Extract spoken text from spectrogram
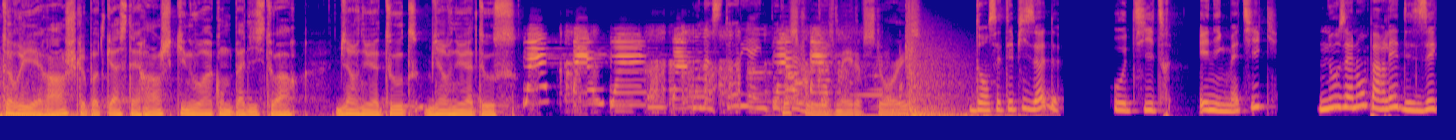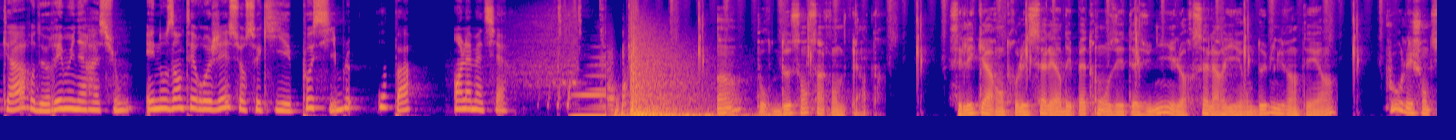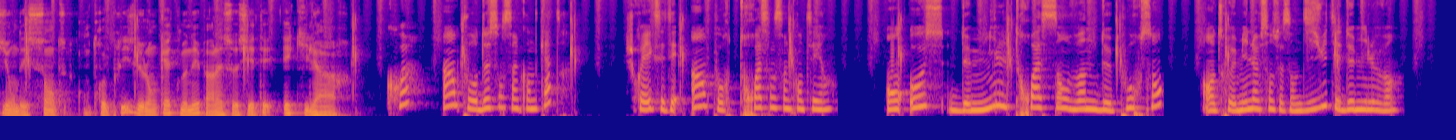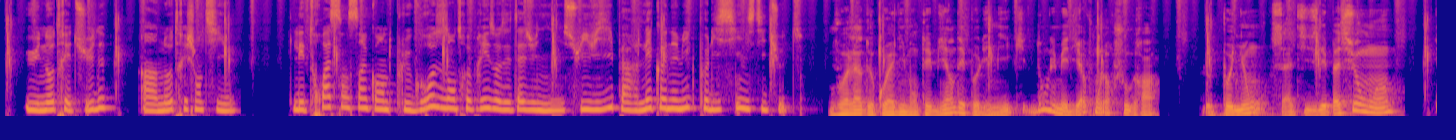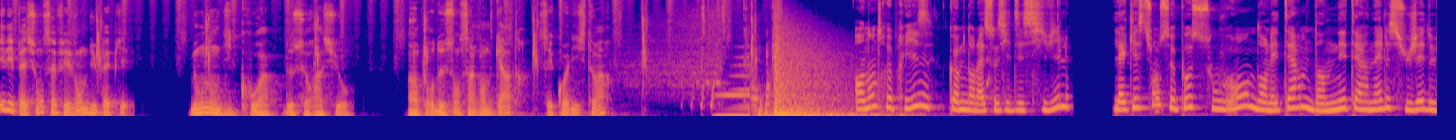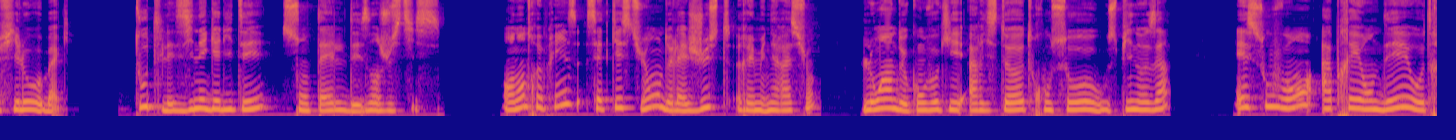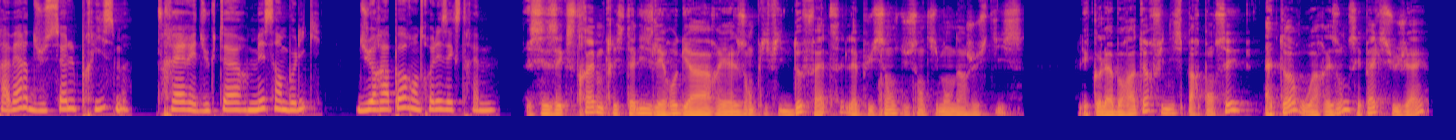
Story RH, le podcast RH qui ne vous raconte pas d'histoire. Bienvenue à toutes, bienvenue à tous. Dans cet épisode, au titre énigmatique, nous allons parler des écarts de rémunération et nous interroger sur ce qui est possible ou pas en la matière. 1 pour 254. C'est l'écart entre les salaires des patrons aux États-Unis et leurs salariés en 2021 pour l'échantillon des 100 entreprises de l'enquête menée par la société Equilar. Quoi? 1 pour 254 Je croyais que c'était 1 pour 351. En hausse de 1322% entre 1978 et 2020. Une autre étude, un autre échantillon. Les 350 plus grosses entreprises aux États-Unis, suivies par l'Economic Policy Institute. Voilà de quoi alimenter bien des polémiques dont les médias font leur chou gras. Le pognon, ça attise les passions, hein Et les passions, ça fait vendre du papier. Mais on en dit quoi de ce ratio? 1 pour 254, c'est quoi l'histoire? En entreprise, comme dans la société civile, la question se pose souvent dans les termes d'un éternel sujet de philo au bac. Toutes les inégalités sont-elles des injustices? En entreprise, cette question de la juste rémunération, loin de convoquer Aristote, Rousseau ou Spinoza, est souvent appréhendée au travers du seul prisme, très réducteur mais symbolique, du rapport entre les extrêmes. Ces extrêmes cristallisent les regards et elles amplifient de fait la puissance du sentiment d'injustice. Les collaborateurs finissent par penser, à tort ou à raison, c'est pas le sujet,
